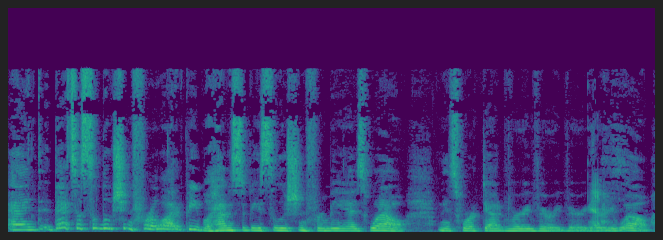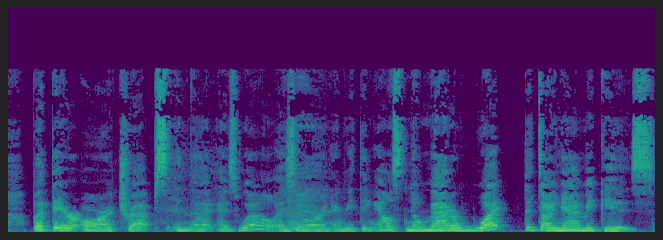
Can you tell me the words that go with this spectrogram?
And that's a solution for a lot of people. It happens to be a solution for me as well. And it's worked out very, very, very, very well. But there are traps in that as well as there are in everything else. No matter what the dynamic is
